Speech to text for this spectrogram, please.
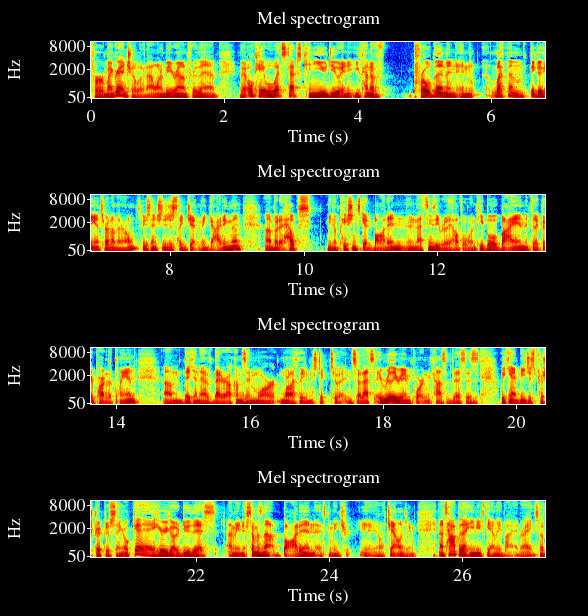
for my grandchildren, I want to be around for them. Like, okay, well, what steps can you do? And you kind of probe them and, and let them figure the answer out on their own. So you're essentially just like gently guiding them, uh, but it helps you know patients get bought in and that seems to be really helpful. When people buy in they feel like they're part of the plan um, they tend to have better outcomes and more more likely going to stick to it. And so that's a really really important concept this is we can't be just prescriptive saying okay here you go do this. I mean if someone's not bought in it's going to be you know challenging. And on top of that you need family buy-in right? So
